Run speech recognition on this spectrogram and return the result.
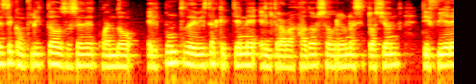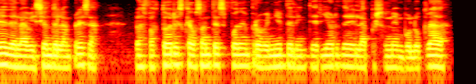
Este conflicto sucede cuando el punto de vista que tiene el trabajador sobre una situación difiere de la visión de la empresa. Los factores causantes pueden provenir del interior de la persona involucrada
